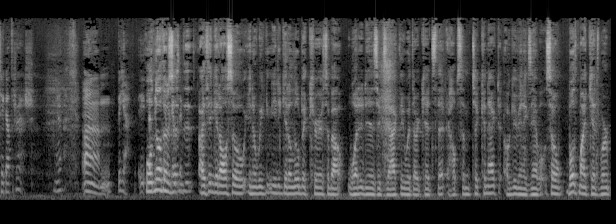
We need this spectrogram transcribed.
take out the trash. Yeah. Um, but yeah. Well, no, there's. A, I think it also, you know, we need to get a little bit curious about what it is exactly with our kids that helps them to connect. I'll give you an example. So both my kids were,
